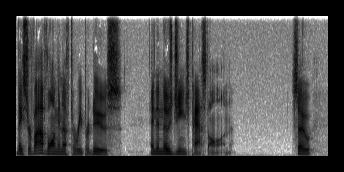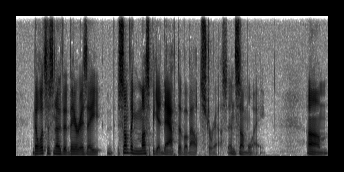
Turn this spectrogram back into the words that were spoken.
they survived long enough to reproduce, and then those genes passed on. So that lets us know that there is a something must be adaptive about stress in some way. Um,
